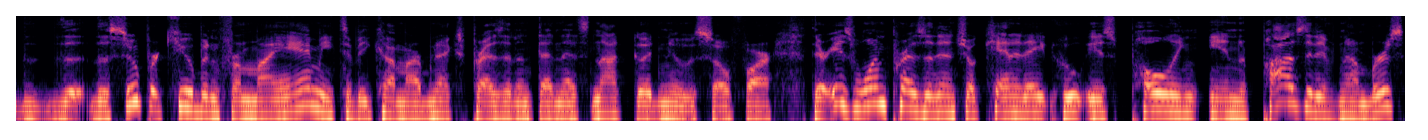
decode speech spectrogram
the the super Cuban from Miami to become our next president, then that's not good news so far. There is one presidential candidate who is polling in positive numbers,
